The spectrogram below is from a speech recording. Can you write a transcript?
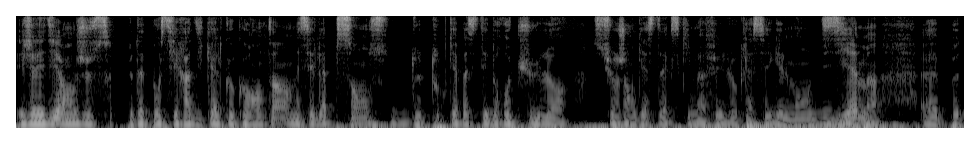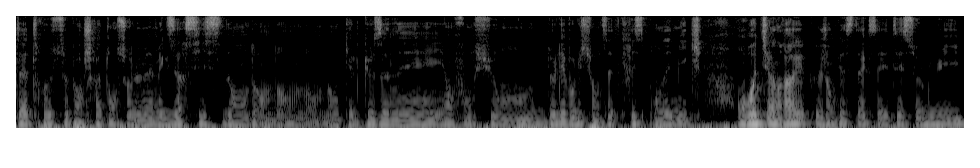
Et j'allais dire, moi je serais peut-être pas aussi radical que Corentin, mais c'est l'absence de toute capacité de recul sur Jean Castex qui m'a fait le classer également dixième. Euh, peut-être se penchera-t-on sur le même exercice dans, dans, dans, dans, quelques années et en fonction de l'évolution de cette crise pandémique, on retiendra que Jean Castex a été celui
